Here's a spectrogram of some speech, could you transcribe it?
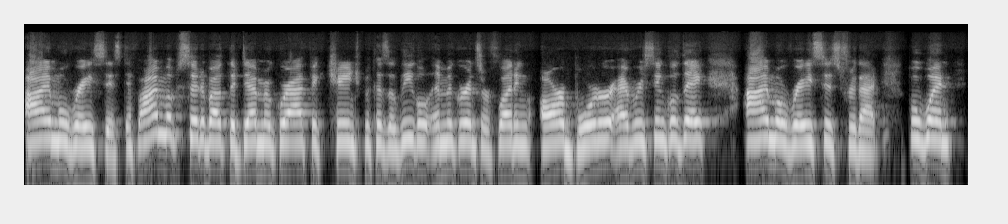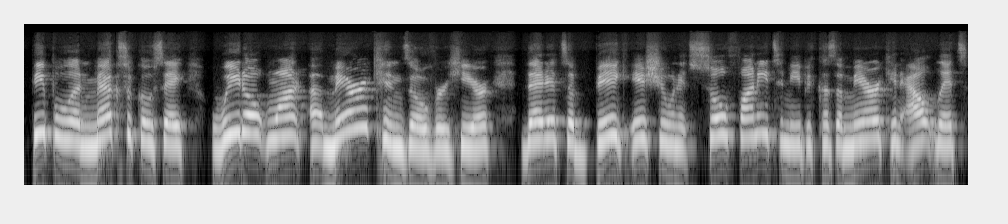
I'm a racist. If I'm upset about the demographic change because illegal immigrants are flooding our border every single day, I'm a racist for that. But when people in Mexico say, we don't want Americans over here, then it's a big issue. And it's so funny to me because American outlets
